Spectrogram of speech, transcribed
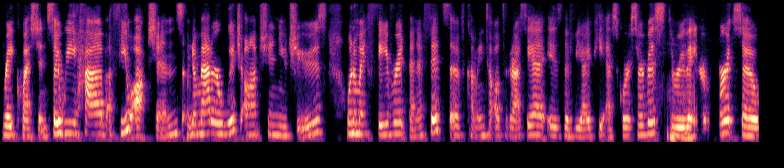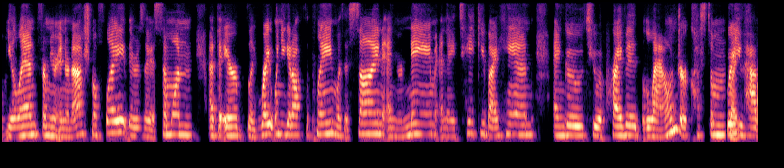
Great question. So we have a few options. No matter which option you choose, one of my favorite benefits of coming to Altagracia is the VIP escort service through the mm-hmm. airport. So you land from your international flight. There's a someone at the air, like right when you get off the plane, with a sign and your name, and they take you by hand and go to a private lounge or custom where Right. you have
